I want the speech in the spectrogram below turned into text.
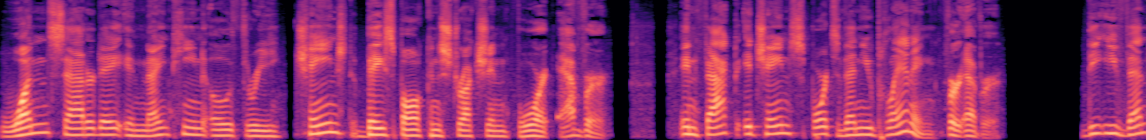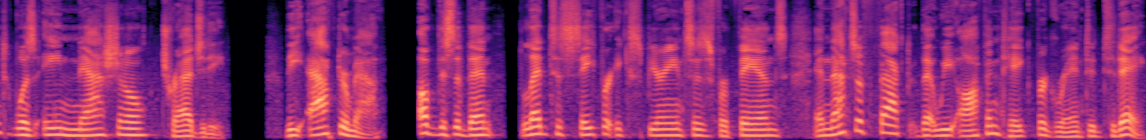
One Saturday in 1903 changed baseball construction forever. In fact, it changed sports venue planning forever. The event was a national tragedy. The aftermath of this event led to safer experiences for fans, and that's a fact that we often take for granted today.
